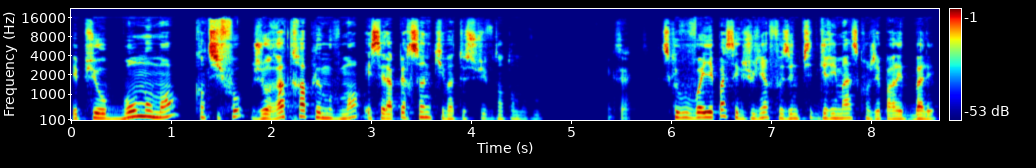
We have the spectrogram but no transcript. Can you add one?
Et puis au bon moment, quand il faut, je rattrape le mouvement et c'est la personne qui va te suivre dans ton mouvement. Exact. Ce que vous voyez pas, c'est que Julien faisait une petite grimace quand j'ai parlé de ballet.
